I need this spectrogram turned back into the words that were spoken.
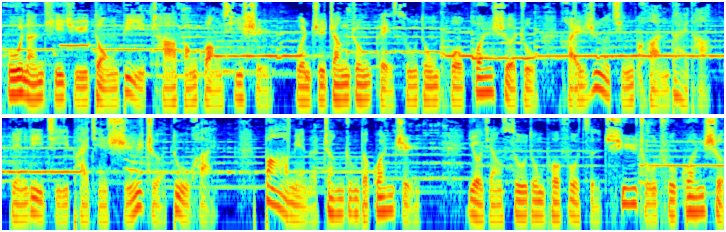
湖南提举董弼查访广西时，闻知张忠给苏东坡官设住，还热情款待他，便立即派遣使者渡海，罢免了张忠的官职，又将苏东坡父子驱逐出官舍。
